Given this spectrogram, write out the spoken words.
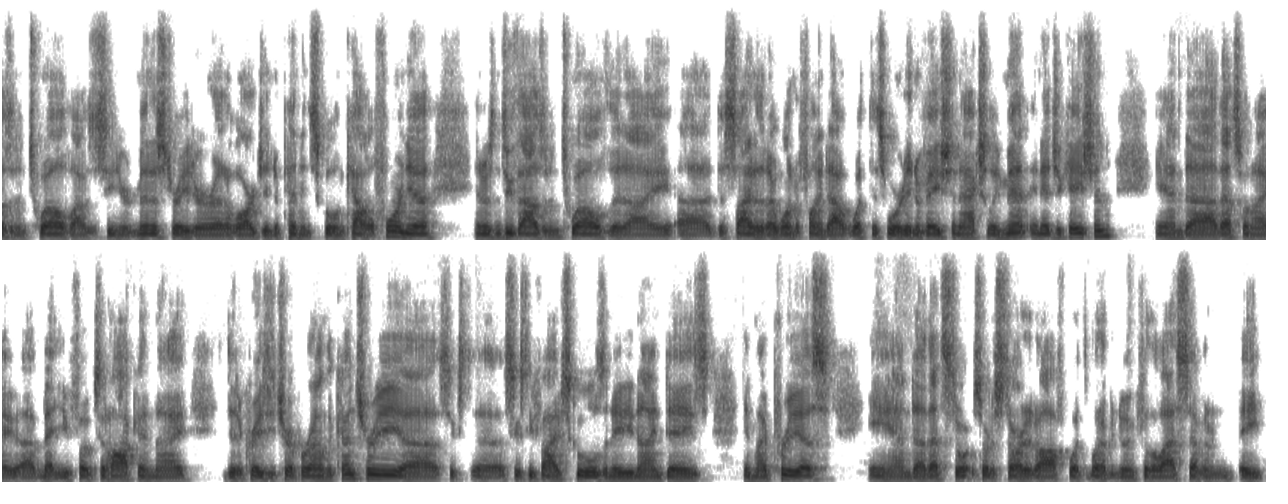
2012, I was a senior administrator at a large independent school in California. And it was in 2012 that I uh, decided that I wanted to find out what this word innovation actually meant in education. And uh, that's when I uh, met you folks at Hawken. I did a crazy trip around the country, uh, six, uh, 65 schools in 89 days in my Prius. And uh, that sort of started off what what I've been doing for the last seven, eight,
